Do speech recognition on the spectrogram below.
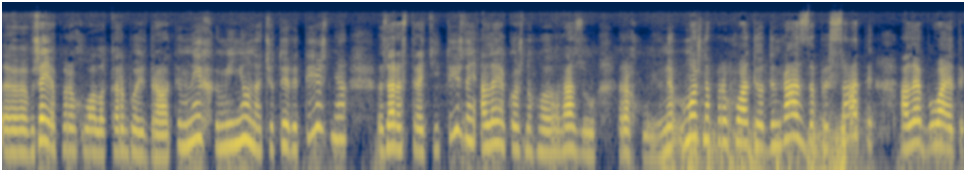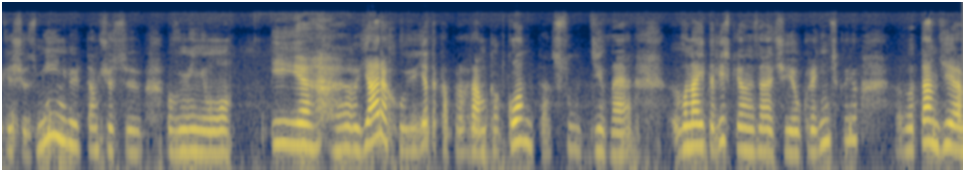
Е, Вже я порахувала карбоїдрати. В них меню на 4 тижні, зараз третій тиждень, але я кожного разу рахую. Не можна порахувати один раз, записати, але буває таке, що змінюють там щось е, в меню. І е, я рахую, є така програмка Конта Судіме. Вона італійською, я не знаю, чи є українською. Е, Там є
